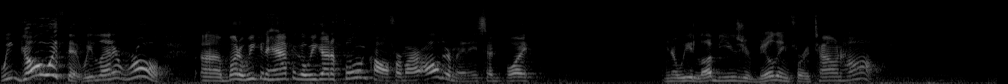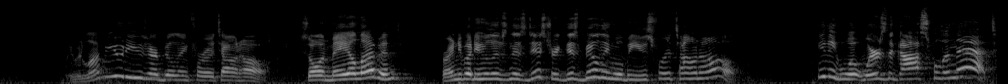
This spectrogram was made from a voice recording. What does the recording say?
we go with it. We let it roll. Uh, about a week and a half ago, we got a phone call from our alderman. He said, boy, you know, we'd love to use your building for a town hall. We would love you to use our building for a town hall. So on May 11th, for anybody who lives in this district, this building will be used for a town hall. You think, well, where's the gospel in that?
